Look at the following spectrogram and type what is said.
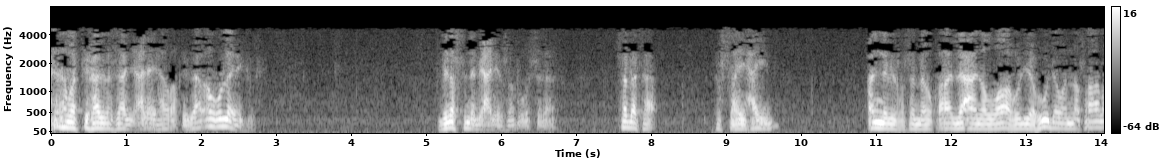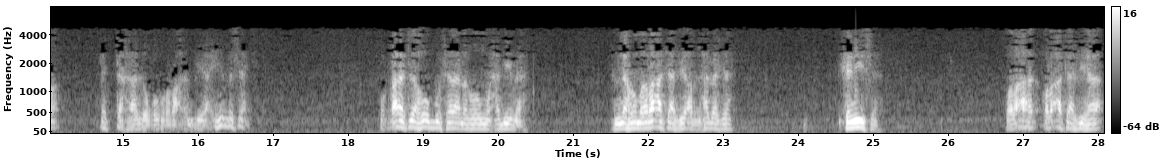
واتخاذ المساجد عليها وقباب أمر لا يجوز. بنص النبي عليه الصلاة والسلام ثبت في الصحيحين عن النبي صلى الله عليه وسلم قال لعن الله اليهود والنصارى اتخذوا قبور أنبيائهم مساجد. وقالت له أم سلمة وأم حبيبة أنهما رأتا في أرض الحبشه كنيسة ورأتا فيها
